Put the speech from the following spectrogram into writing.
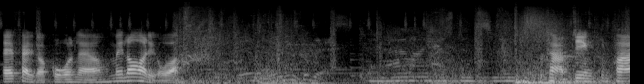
ใช้แฟดกับโกดแล้วไม่รอดอีกเหรอวะ ถามจริงคุณพระ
